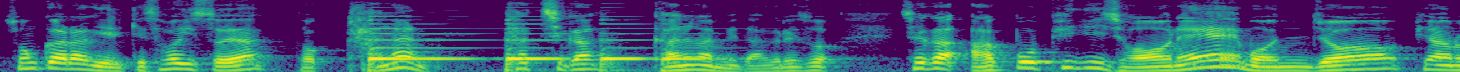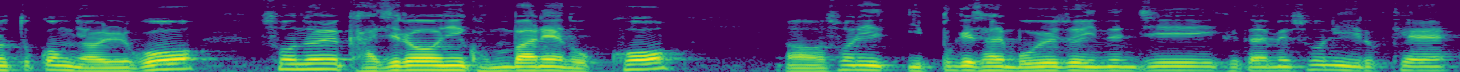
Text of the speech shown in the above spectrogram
손가락이 이렇게 서 있어야 더 강한 타치가 가능합니다. 그래서 제가 악보 피기 전에 먼저 피아노 뚜껑 열고 손을 가지런히 건반에 놓고 어, 손이 이쁘게 잘 모여져 있는지 그 다음에 손이 이렇게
